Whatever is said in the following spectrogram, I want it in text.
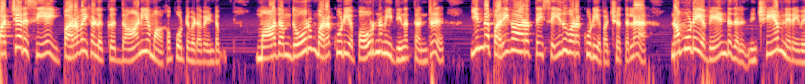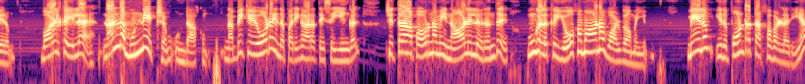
பச்சரிசியை பறவைகளுக்கு தானியமாக போட்டுவிட வேண்டும். மாதந்தோறும் வரக்கூடிய பௌர்ணமி தினத்தன்று இந்த பரிகாரத்தை செய்து வரக்கூடிய பட்சத்துல நம்முடைய வேண்டுதல் நிச்சயம் நிறைவேறும். வாழ்க்கையில நல்ல முன்னேற்றம் உண்டாகும். நம்பிக்கையோட இந்த பரிகாரத்தை செய்யுங்கள். சித்ரா பௌர்ணமி நாளிலிருந்து உங்களுக்கு யோகமான வாழ்வு அமையும். மேலும் இது போன்ற தகவல் அறிய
